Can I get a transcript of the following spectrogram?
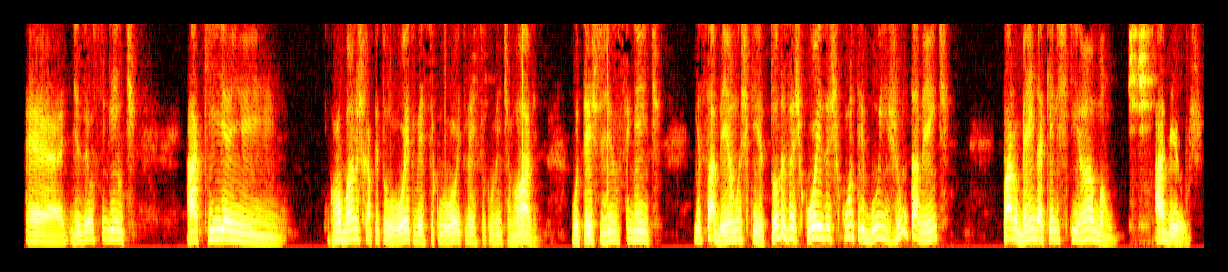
é, dizer o seguinte: aqui em Romanos capítulo 8, versículo 8, versículo 29, o texto diz o seguinte: E sabemos que todas as coisas contribuem juntamente para o bem daqueles que amam a Deus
